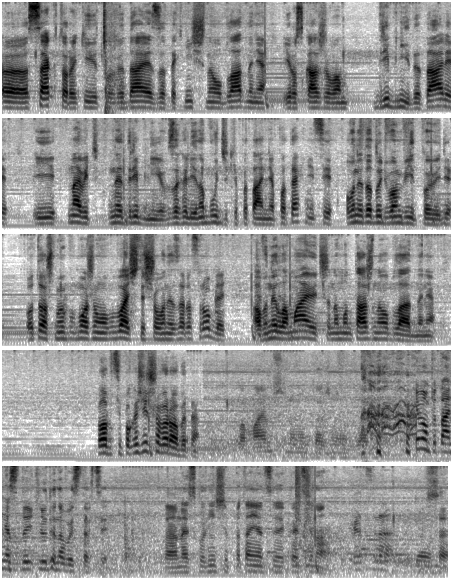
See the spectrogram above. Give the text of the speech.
е, сектор, який відповідає за технічне обладнання і розкаже вам дрібні деталі, і навіть не дрібні, взагалі на будь-які питання по техніці вони дадуть вам відповіді. Отож, ми можемо побачити, що вони зараз роблять, а вони ламають шиномонтажне обладнання. Хлопці, покажіть, що ви робите. Ламаємо шиномонтажне обладнання. Які вам питання задають люди на виставці? Та найскладніше питання це яка ціна. Все.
